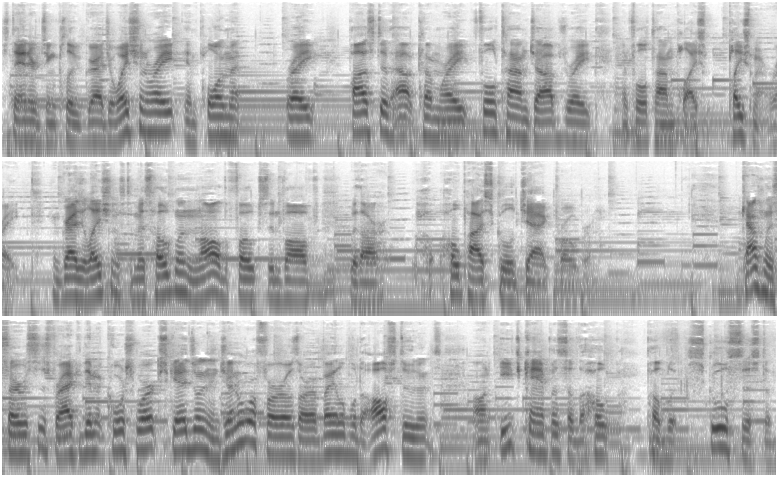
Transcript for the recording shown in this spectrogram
Standards include graduation rate, employment rate, positive outcome rate, full time jobs rate, and full time place- placement rate. Congratulations to Ms. Hoagland and all the folks involved with our Hope High School JAG program. Counseling services for academic coursework, scheduling, and general referrals are available to all students on each campus of the Hope Public School System.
